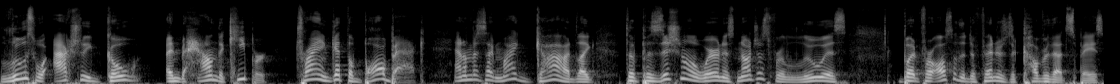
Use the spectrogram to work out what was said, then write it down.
Lewis will actually go and hound the keeper, try and get the ball back. And I'm just like, my God, like the positional awareness, not just for Lewis, but for also the defenders to cover that space,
